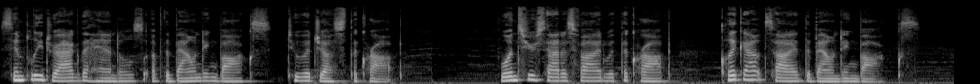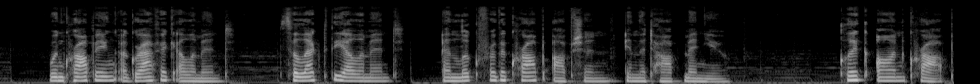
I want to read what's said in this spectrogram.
simply drag the handles of the bounding box to adjust the crop. Once you're satisfied with the crop, click outside the bounding box. When cropping a graphic element, select the element and look for the crop option in the top menu. Click on crop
